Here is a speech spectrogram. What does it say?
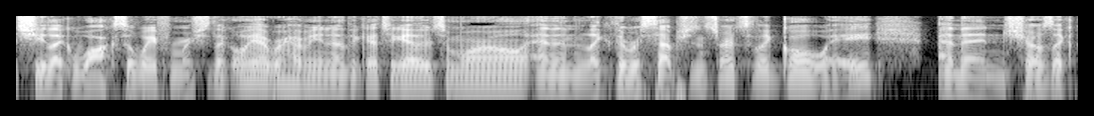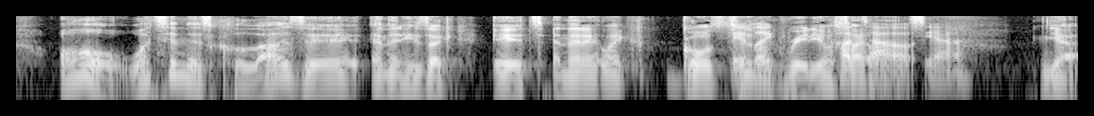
she like walks away from her. She's like, "Oh yeah, we're having another get together tomorrow," and then like the reception starts to like go away, and then Cheryl's like. "Oh, what's in this closet?" And then he's like, "It's," and then it like goes to It like, radio silence. out. Yeah. Yeah,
